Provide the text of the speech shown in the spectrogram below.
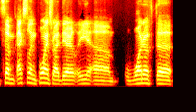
some excellent points right there, Lee. Um, one of the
